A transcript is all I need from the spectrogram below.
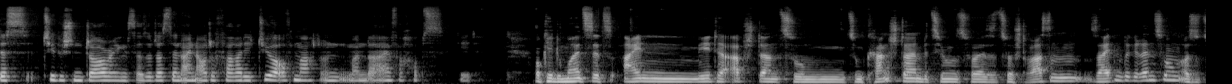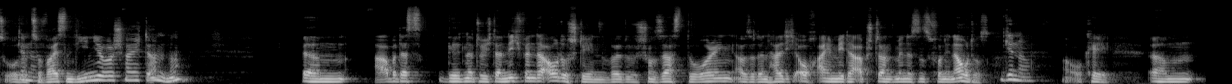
des typischen Doorings, also dass dann ein Autofahrer die Tür aufmacht und man da einfach hops geht. Okay, du meinst jetzt einen Meter Abstand zum, zum Kannstein beziehungsweise zur Straßenseitenbegrenzung, also zu, genau. zur weißen Linie wahrscheinlich dann, ne? Ähm, aber das gilt natürlich dann nicht, wenn da Autos stehen, weil du schon sagst, Dooring, also dann halte ich auch einen Meter Abstand mindestens von den Autos. Genau. Ah, okay. Ähm,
